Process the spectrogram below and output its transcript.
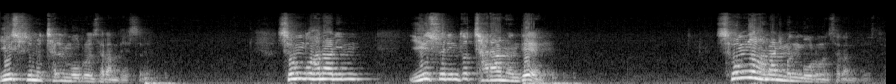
예수님은 잘 모르는 사람도 있어요. 성부 하나님, 예수님도 잘 아는데 성령 하나님은 모르는 사람도 있어요.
